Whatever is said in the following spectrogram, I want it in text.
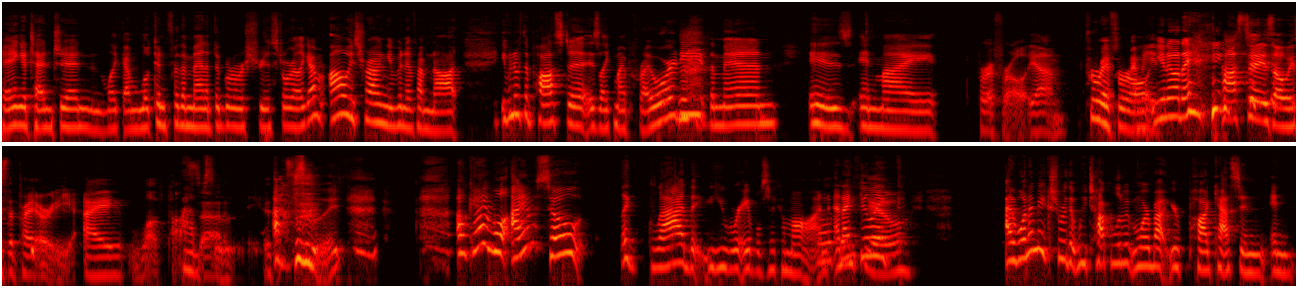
paying attention and like I'm looking for the men at the grocery store. Like I'm always trying even if I'm not. Even if the pasta is like my priority, the man is in my peripheral. Yeah. Peripheral. I mean, you know what I mean? Pasta is always the priority. I love pasta. Absolutely. It's- Absolutely. okay, well, I am so like glad that you were able to come on. Well, and I feel you. like I want to make sure that we talk a little bit more about your podcast and and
